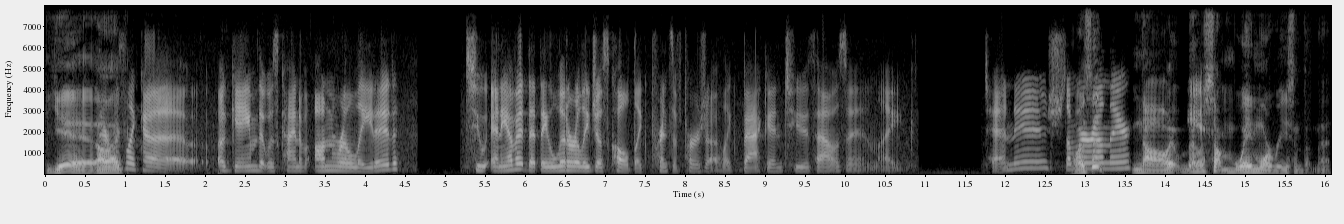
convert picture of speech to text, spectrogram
Yeah, I There like was like a a game that was kind of unrelated to any of it that they literally just called like Prince of Persia, like back in 2000, like 10ish, somewhere Was it? around there. No, it, it Yeah. was something way more recent than that.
